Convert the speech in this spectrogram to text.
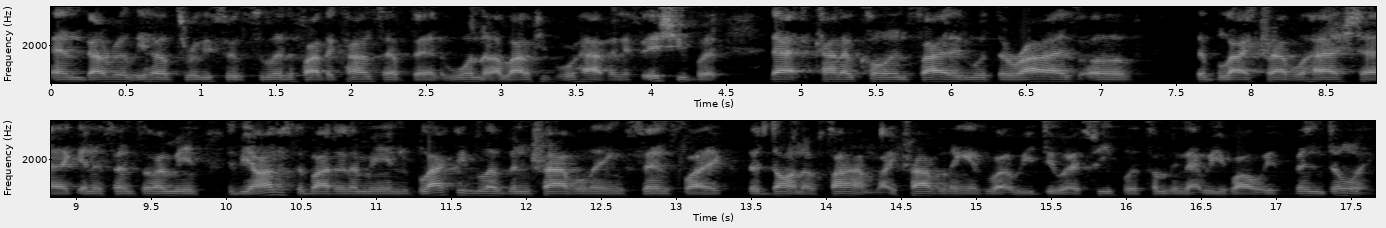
And that really helped to really solidify the concept that one, a lot of people were having this issue, but that kind of coincided with the rise of the black travel hashtag in a sense of, I mean, to be honest about it, I mean, black people have been traveling since like the dawn of time. Like traveling is what we do as people. It's something that we've always been doing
